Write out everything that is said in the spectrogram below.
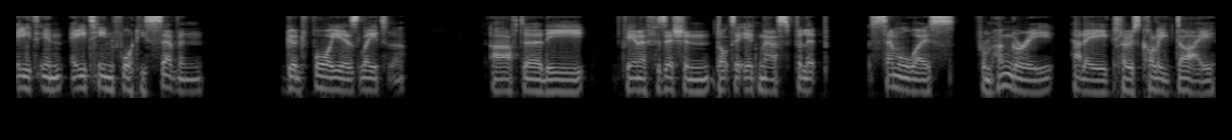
eight in 1847, good four years later, after the Vienna physician Dr. Ignaz Philipp Semmelweis from Hungary had a close colleague die,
